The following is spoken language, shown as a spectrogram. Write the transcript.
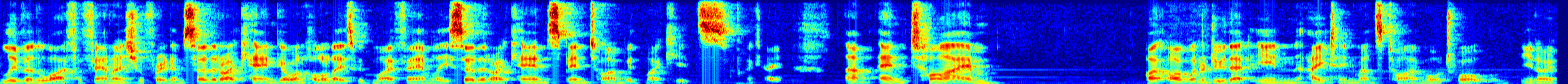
live a life of financial freedom, so that I can go on holidays with my family, so that I can spend time with my kids. Okay, um, and time. I, I, want to do that in 18 months' time or 12, you know,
